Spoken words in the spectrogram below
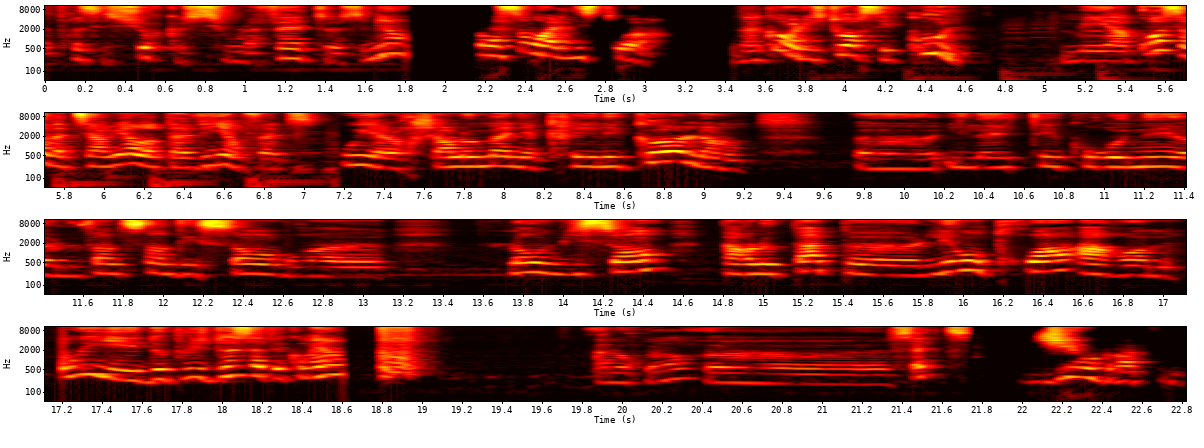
Après, c'est sûr que si vous la faites, c'est bien. Passons à l'histoire. D'accord, l'histoire c'est cool. Mais à quoi ça va te servir dans ta vie en fait? Oui, alors Charlemagne a créé l'école. Euh, il a été couronné euh, le 25 décembre euh, l'an 800 par le pape euh, Léon III à Rome. Ah oui, et 2 plus 2 ça fait combien? Alors là, euh, 7. Géographie.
